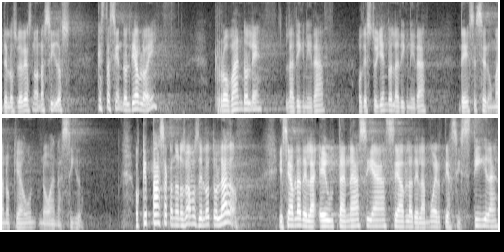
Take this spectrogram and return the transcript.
de los bebés no nacidos, ¿Qué está haciendo el diablo ahí? Robándole la dignidad o destruyendo la dignidad de ese ser humano que aún no ha nacido. ¿O qué pasa cuando nos vamos del otro lado? Y se habla de la eutanasia, se habla de la muerte asistida.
